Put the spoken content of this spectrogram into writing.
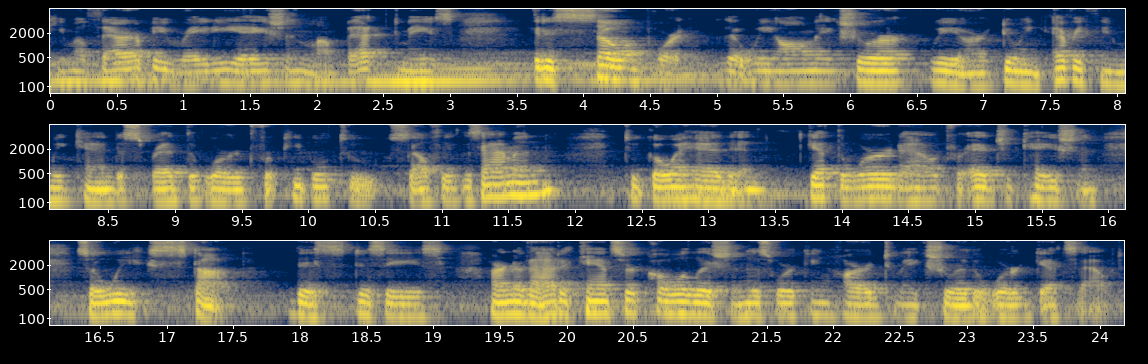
chemotherapy, radiation, lumpectomies. It is so important that we all make sure we are doing everything we can to spread the word for people to self examine, to go ahead and get the word out for education so we stop this disease. Our Nevada Cancer Coalition is working hard to make sure the word gets out.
